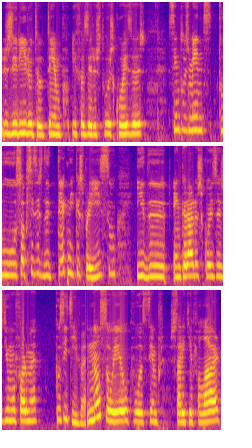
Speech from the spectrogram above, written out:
gerir o teu tempo e fazer as tuas coisas. Simplesmente tu só precisas de técnicas para isso e de encarar as coisas de uma forma positiva. Não sou eu que vou sempre estar aqui a falar,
